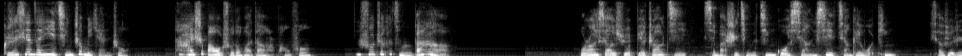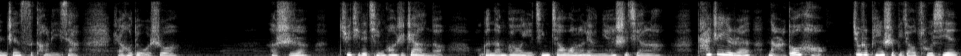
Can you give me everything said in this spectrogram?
可是现在疫情这么严重，他还是把我说的话当耳旁风。你说这可怎么办啊？我让小雪别着急，先把事情的经过详细讲给我听。小雪认真思考了一下，然后对我说：“老师，具体的情况是这样的，我跟男朋友已经交往了两年时间了，他这个人哪儿都好。”就是平时比较粗心，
